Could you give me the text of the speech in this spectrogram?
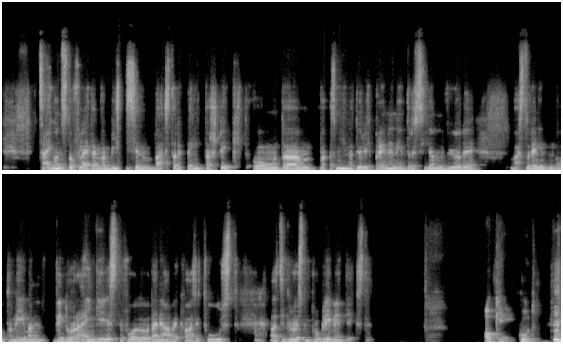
Zeig uns doch vielleicht einfach ein bisschen, was da dahinter steckt und ähm, was mich natürlich brennend interessieren würde, was du denn in Unternehmen, wenn du reingehst, bevor du deine Arbeit quasi tust, als die größten Probleme entdeckst. Okay, gut.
